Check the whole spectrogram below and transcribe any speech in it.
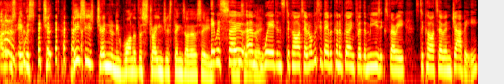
and it was it was. Ge- this is genuinely one of the strangest things I've ever seen. It was so um, weird and staccato, and obviously they were kind of going for the music's very staccato and jabby.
